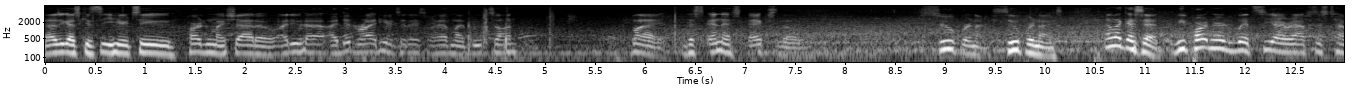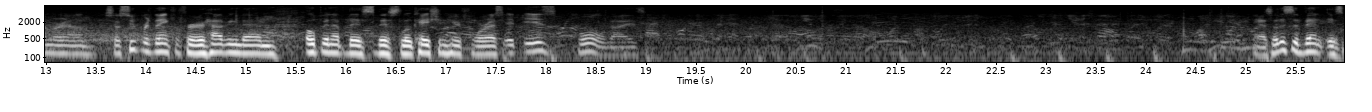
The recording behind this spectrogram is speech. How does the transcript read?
As you guys can see here too, pardon my shadow. I do have, I did ride here today, so I have my boots on. But this NSX though, super nice, super nice. And like I said, we partnered with CI Wraps this time around, so super thankful for having them open up this this location here for us. It is full, guys. Yeah, so this event is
